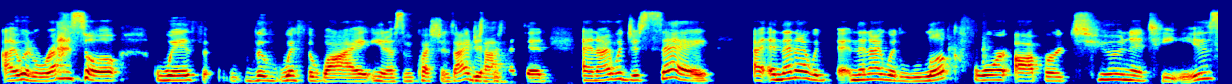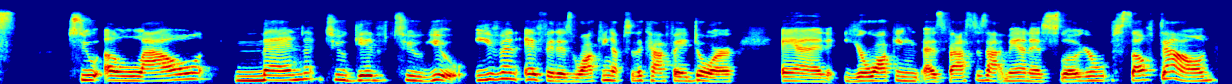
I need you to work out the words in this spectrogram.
I would wrestle with the, with the why, you know, some questions I just yeah. presented. And I would just say, and then I would, and then I would look for opportunities to allow men to give to you, even if it is walking up to the cafe door and you're walking as fast as that man is, slow yourself down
